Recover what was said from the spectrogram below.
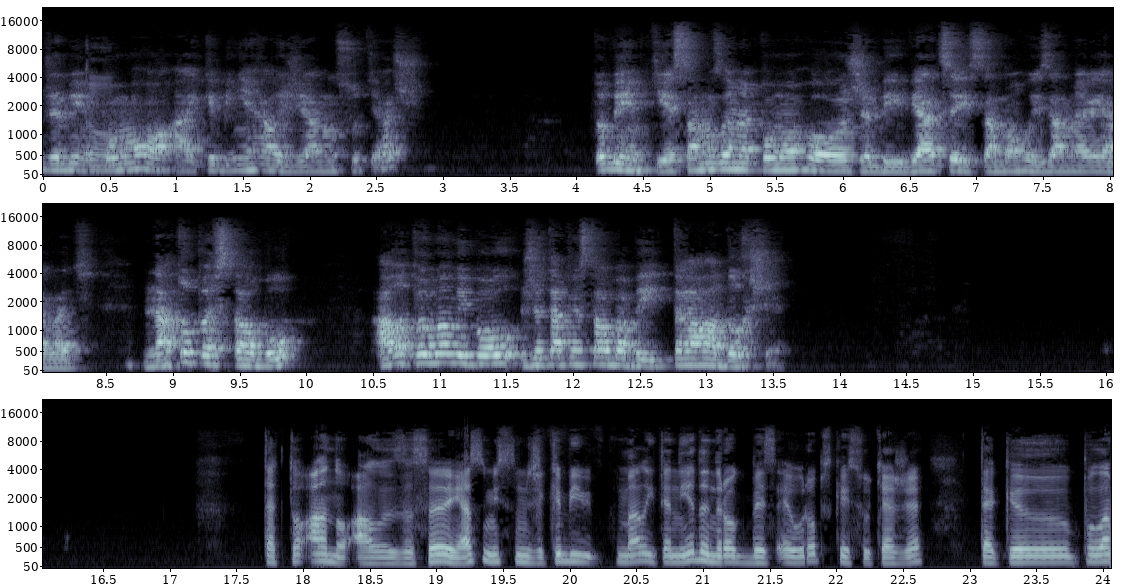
že by im to... pomohlo, aj keby nehrali žiadnu súťaž, to by im tiež samozrejme pomohlo, že by viacej sa mohli zameriavať na tú prestavbu, ale problém by bol, že tá prestavba by trvala dlhšie. Tak to áno, ale zase ja si myslím, že keby mali ten jeden rok bez európskej súťaže, tak uh, podľa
